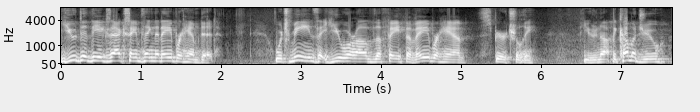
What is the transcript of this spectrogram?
you did the exact same thing that Abraham did, which means that you are of the faith of Abraham spiritually. You do not become a Jew.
